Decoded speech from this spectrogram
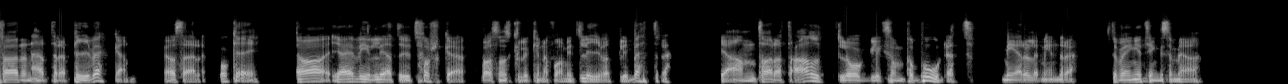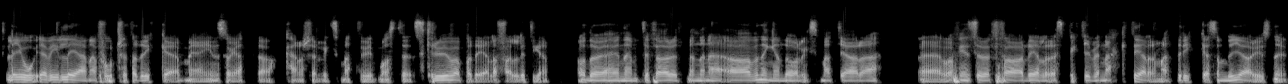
för den här terapiveckan. Jag var så här, okej, okay, ja, jag är villig att utforska vad som skulle kunna få mitt liv att bli bättre. Jag antar att allt låg liksom på bordet mer eller mindre. Det var ingenting som jag... Eller jo, jag ville gärna fortsätta dricka men jag insåg att ja, kanske liksom att vi måste skruva på det i alla fall lite grann. Och då har jag nämnt det förut, men den här övningen då liksom att göra eh, vad finns det för fördelar respektive nackdelar med att dricka som du gör just nu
